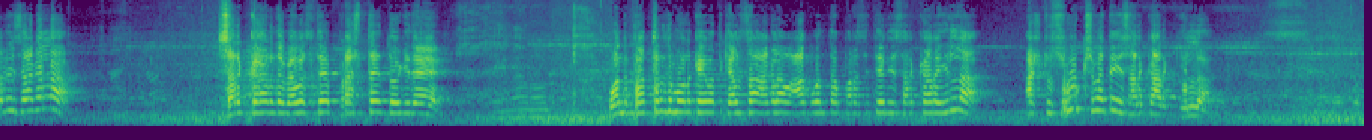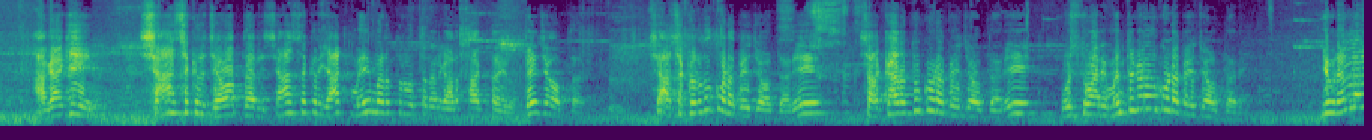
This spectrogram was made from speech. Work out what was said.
ಆದೇಶ ಆಗಲ್ಲ. ಸರ್ಕಾರದ ವ್ಯವಸ್ಥೆ ಭ್ರಷ್ಟ ಎದ್ದೋಗಿದೆ ಒಂದು ಪತ್ರದ ಮೂಲಕ ಇವತ್ತು ಕೆಲಸ ಆಗಲ, ಆಗುವಂತ ಪರಿಸ್ಥಿತಿಯಲ್ಲಿ ಸರ್ಕಾರ ಇಲ್ಲ. ಅಷ್ಟು ಸೂಕ್ಷ್ಮತೆ ಈ ಸರ್ಕಾರಕ್ಕೆ ಇಲ್ಲ. ಹಾಗಾಗಿ ಶಾಸಕರ ಜವಾಬ್ದಾರಿ, ಶಾಸಕರು ಯಾಕೆ ಮೈ ಮರೆತರು ಅಂತ ನನಗೆ ಅರ್ಥ ಆಗ್ತಾ ಇಲ್ಲ. ಬೇಜವಾಬ್ದಾರಿ. ಶಾಸಕರದು ಕೂಡ ಬೇಜವಾಬ್ದಾರಿ. ಸರ್ಕಾರದ್ದು ಕೂಡ ಬೇಜವಾಬ್ದಾರಿ, ಉಸ್ತುವಾರಿ ಮಂತ್ರಿಗಳದ್ದು ಕೂಡ ಬೇಜವಾಬ್ದಾರಿ. ಇವರೆಲ್ಲರ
